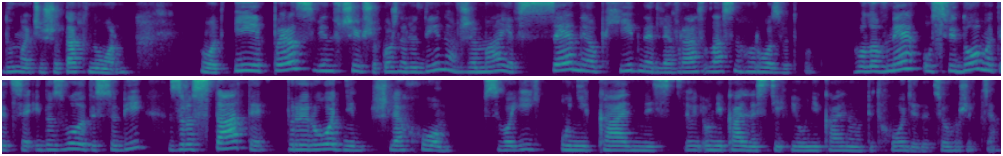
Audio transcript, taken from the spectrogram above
думаючи, що так норм. От. І Перлс він вчив, що кожна людина вже має все необхідне для власного розвитку. Головне усвідомити це і дозволити собі зростати природнім шляхом в своїй унікальності, унікальності і унікальному підході до цього життя.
